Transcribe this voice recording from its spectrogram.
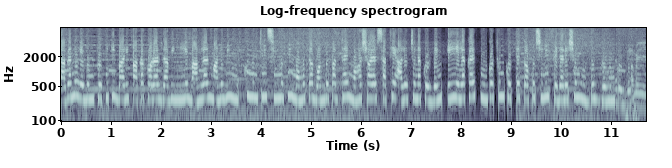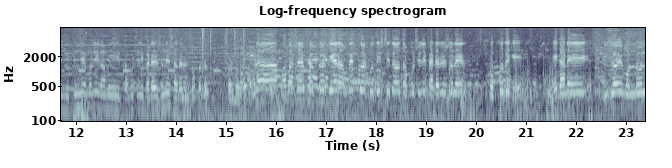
লাগানো এবং প্রতিটি বাড়ি পাকা করার দাবি নিয়ে বাংলার মাননীয় মুখ্যমন্ত্রী শ্রীমতী মমতা বন্দ্যোপাধ্যায় মহাশয়ের সাথে আলোচনা করবেন। এই এলাকায় পুনর্গঠন করতে তপশিলি ফেডারেশন উদ্যোগ গ্রহণ করবে। আমি মৃত্যুঞ্জয় মল্লিক আমি তপশিলি ফেডারেশনের সাধারণ সম্পাদক সর্ব আমরা বাবা সাহেব, ডক্টর বি আর আম্বেদকর প্রতিষ্ঠিত তপশিলি ফেডারেশনের পক্ষ থেকে এখানে বিজয় মণ্ডল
